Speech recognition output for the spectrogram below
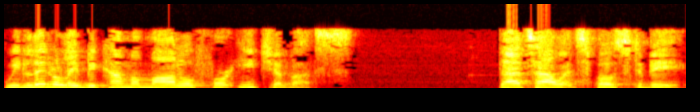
we literally become a model for each of us. That's how it's supposed to be.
